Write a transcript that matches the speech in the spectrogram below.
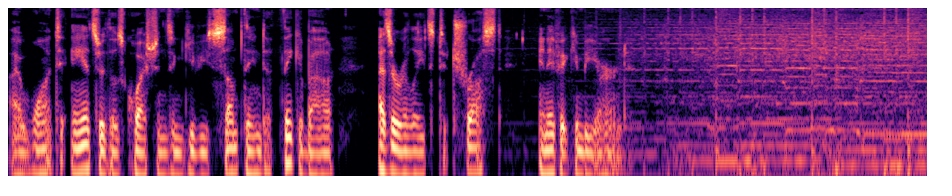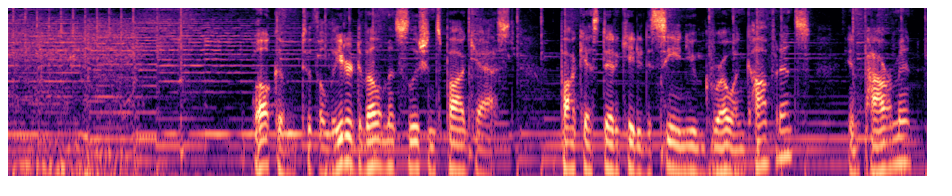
I want to answer those questions and give you something to think about as it relates to trust and if it can be earned. Welcome to the Leader Development Solutions Podcast, podcast dedicated to seeing you grow in confidence, empowerment,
